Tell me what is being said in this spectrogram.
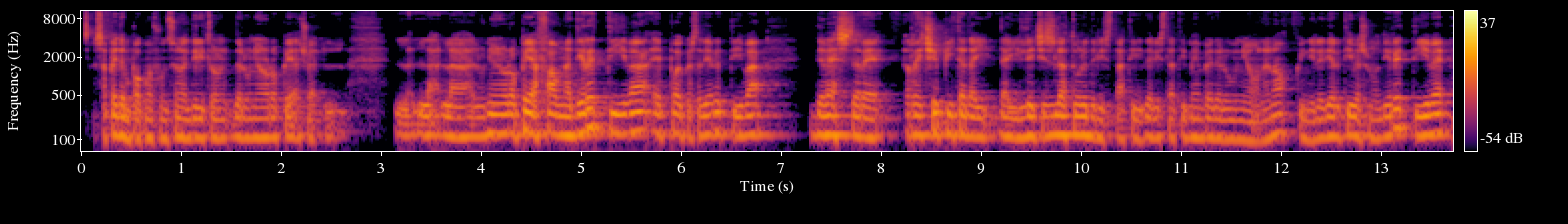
Sapete un po' come funziona il diritto dell'Unione Europea, cioè l'Unione Europea fa una direttiva e poi questa direttiva deve essere recepita dai, dai legislatori degli stati, degli stati membri dell'Unione, no? quindi le direttive sono direttive,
